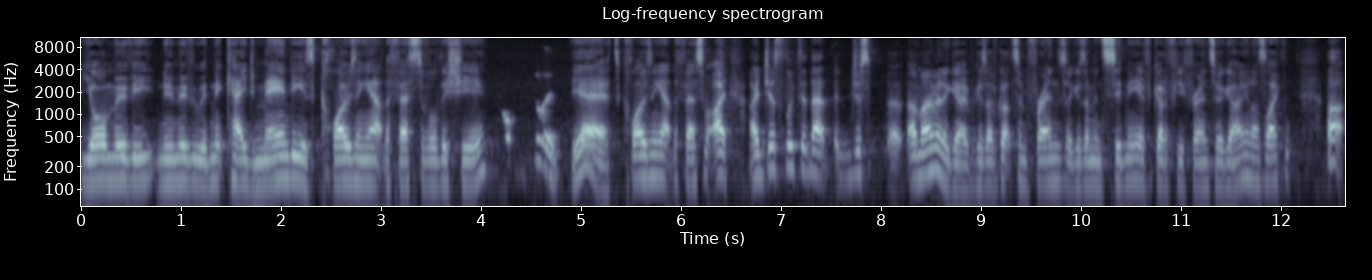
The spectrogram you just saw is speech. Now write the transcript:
your movie, new movie with Nick Cage, Mandy, is closing out the festival this year. Really? Yeah, it's closing out the festival. I, I just looked at that just a a moment ago because I've got some friends, because I'm in Sydney, I've got a few friends who are going, and I was like, oh,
